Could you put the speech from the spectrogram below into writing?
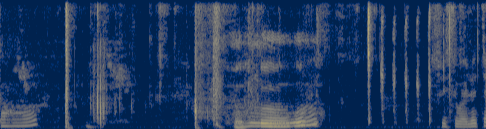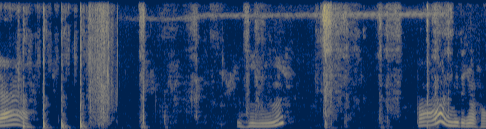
ป๊อ อื้อหือ สวยๆเลยจ้าอือหือป้อนมีแต่ยอดขา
